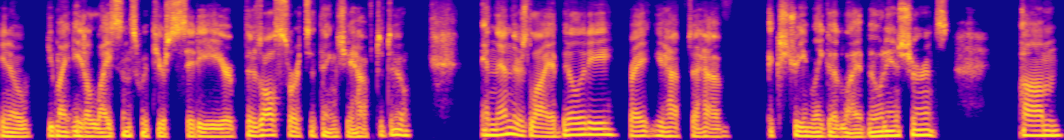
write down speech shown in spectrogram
you know, you might need a license with your city or there's all sorts of things you have to do. And then there's liability, right? You have to have extremely good liability insurance. Um,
